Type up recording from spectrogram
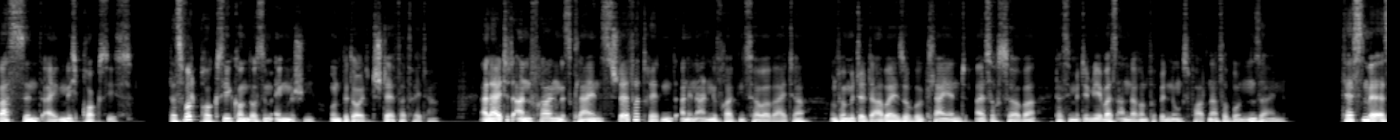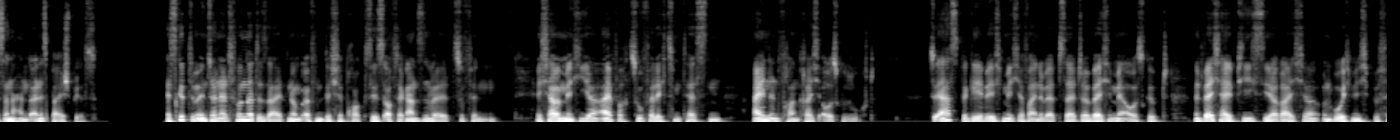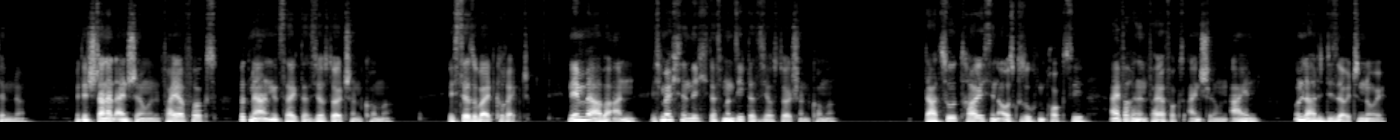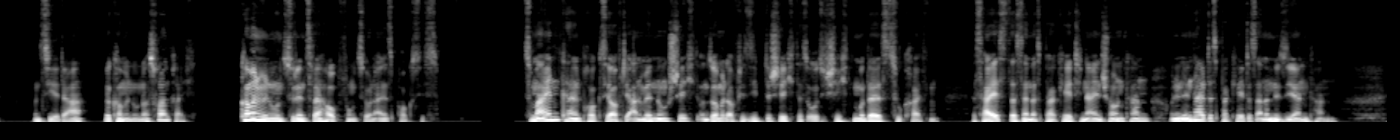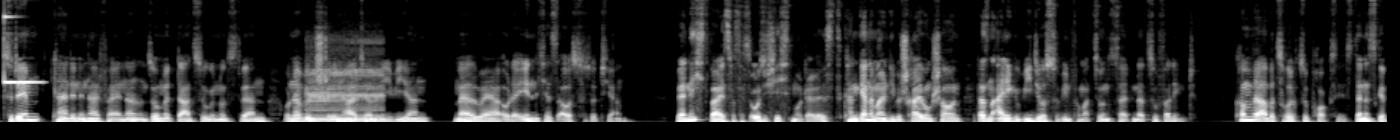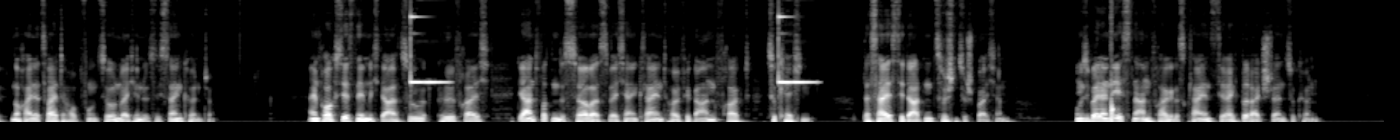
Was sind eigentlich Proxys? Das Wort Proxy kommt aus dem Englischen und bedeutet Stellvertreter. Er leitet Anfragen des Clients stellvertretend an den angefragten Server weiter und vermittelt dabei sowohl Client als auch Server, dass sie mit dem jeweils anderen Verbindungspartner verbunden seien. Testen wir es anhand eines Beispiels. Es gibt im Internet hunderte Seiten, um öffentliche Proxys auf der ganzen Welt zu finden. Ich habe mir hier einfach zufällig zum Testen einen in Frankreich ausgesucht. Zuerst begebe ich mich auf eine Webseite, welche mir ausgibt, mit welcher IP ich sie erreiche und wo ich mich befinde. Mit den Standardeinstellungen in Firefox wird mir angezeigt, dass ich aus Deutschland komme. Ist ja soweit korrekt. Nehmen wir aber an, ich möchte nicht, dass man sieht, dass ich aus Deutschland komme. Dazu trage ich den ausgesuchten Proxy einfach in den Firefox-Einstellungen ein und lade die Seite neu. Und siehe da, wir kommen nun aus Frankreich. Kommen wir nun zu den zwei Hauptfunktionen eines Proxys. Zum einen kann ein Proxy auf die Anwendungsschicht und somit auf die siebte Schicht des OSI-Schichtenmodells zugreifen. Das heißt, dass er in das Paket hineinschauen kann und den Inhalt des Paketes analysieren kann. Zudem kann er den Inhalt verändern und somit dazu genutzt werden, unerwünschte Inhalte wie Viren, Malware oder ähnliches auszusortieren. Wer nicht weiß, was das OSI-Schichtenmodell ist, kann gerne mal in die Beschreibung schauen, da sind einige Videos sowie Informationszeiten dazu verlinkt. Kommen wir aber zurück zu Proxys, denn es gibt noch eine zweite Hauptfunktion, welche nützlich sein könnte. Ein Proxy ist nämlich dazu hilfreich, die Antworten des Servers, welche ein Client häufiger anfragt, zu cachen das heißt die Daten zwischenzuspeichern, um sie bei der nächsten Anfrage des Clients direkt bereitstellen zu können.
